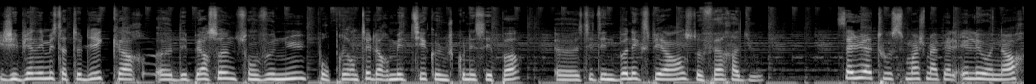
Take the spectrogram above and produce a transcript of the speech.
J'ai bien aimé cet atelier car euh, des personnes sont venues pour présenter leur métier que je ne connaissais pas. Euh, C'était une bonne expérience de faire radio. Salut à tous, moi je m'appelle Éléonore.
